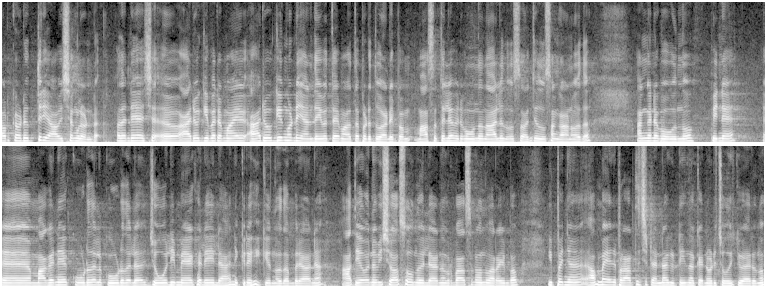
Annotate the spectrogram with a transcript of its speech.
അവർക്ക് അവിടെ ഒത്തിരി ആവശ്യങ്ങളുണ്ട്. അതെന്റെ ആരോഗ്യപരമായ ആരോഗ്യം കൊണ്ട് ഞാൻ ദൈവത്തെ മഹത്വപ്പെടുത്തുകയാണ് ഇപ്പം മാസത്തിൽ ഒരു മൂന്ന് നാല് ദിവസം അഞ്ച് ദിവസം കാണും അത്. അങ്ങനെ പോകുന്നു. പിന്നെ മകനെ കൂടുതൽ കൂടുതൽ ജോലി മേഖലയിൽ അനുഗ്രഹിക്കുന്നു തമ്പുരാന്. ആദ്യം അവന് വിശ്വാസമൊന്നുമില്ലായിരുന്നു. കൃപാസനം എന്ന് പറയുമ്പം ഇപ്പം ഞാൻ അമ്മ എന്നെ പ്രാർത്ഥിച്ചിട്ട് എന്നാ കിട്ടിയെന്നൊക്കെ എന്നോട് ചോദിക്കുമായിരുന്നു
